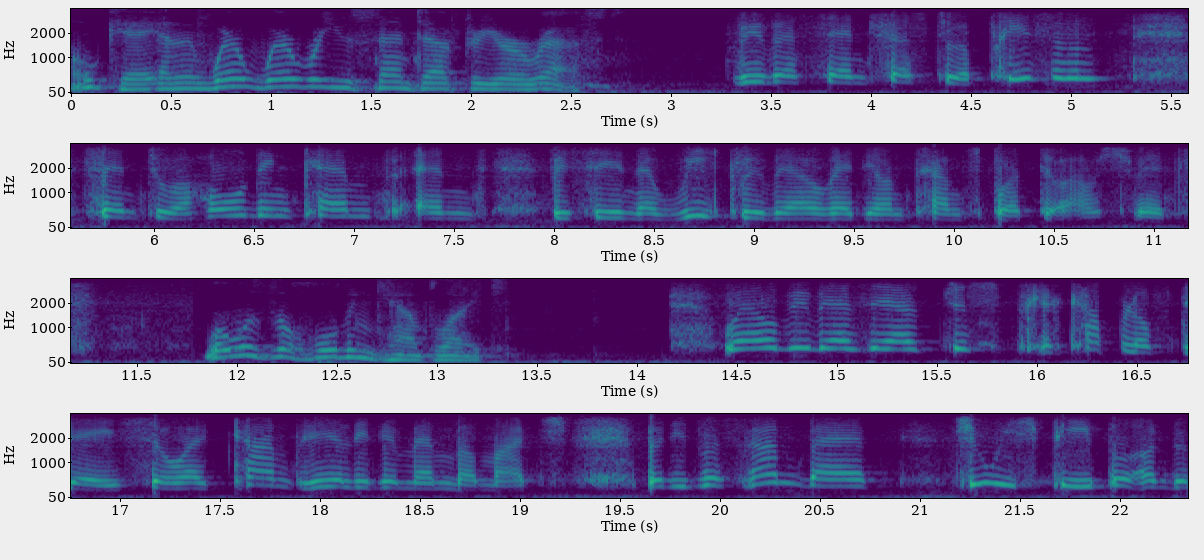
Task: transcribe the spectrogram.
Okay, and then where where were you sent after your arrest? We were sent first to a prison, sent to a holding camp, and within a week we were already on transport to Auschwitz. What was the holding camp like? We were there just a couple of days, so I can't really remember much. But it was run by Jewish people under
